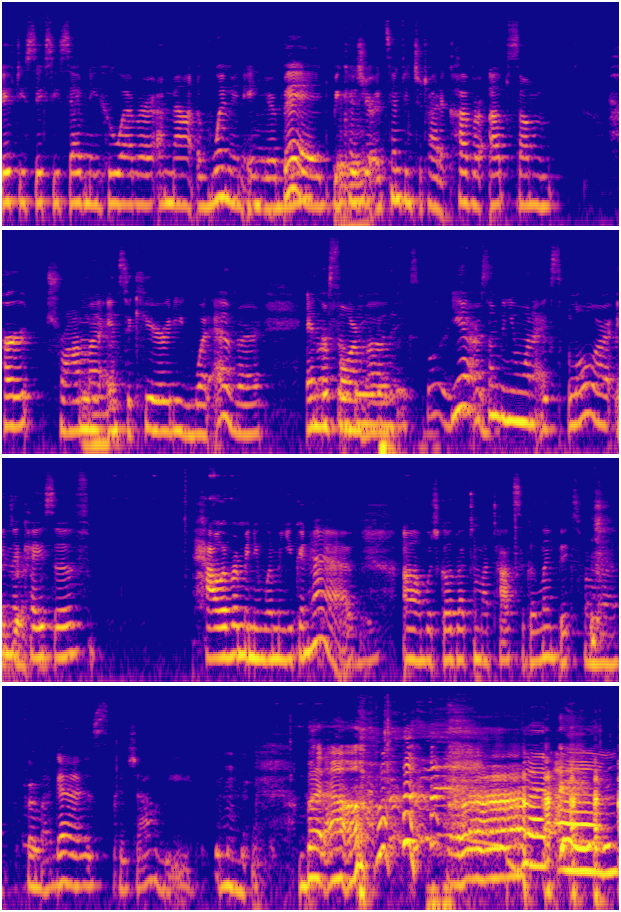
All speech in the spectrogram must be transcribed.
50 60 70 whoever amount of women in your bed because you're attempting to try to cover up some hurt trauma insecurity whatever in Or the form you of explore. yeah, or something you want to explore in the case of however many women you can have, um, which goes back to my toxic Olympics for my for my guys, cause y'all be. mm. But um, but um,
